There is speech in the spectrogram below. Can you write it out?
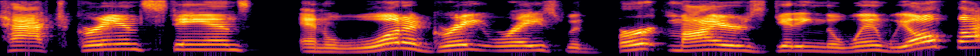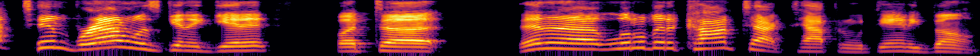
packed grandstands, and what a great race with Burt Myers getting the win. We all thought Tim Brown was going to get it, but uh, then a little bit of contact happened with Danny Bone.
